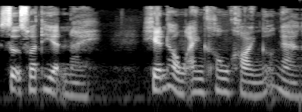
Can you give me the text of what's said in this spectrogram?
Sự xuất hiện này khiến Hồng Anh không khỏi ngỡ ngàng.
